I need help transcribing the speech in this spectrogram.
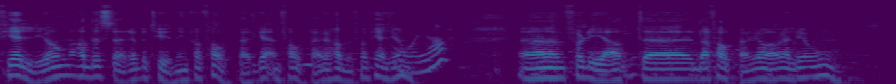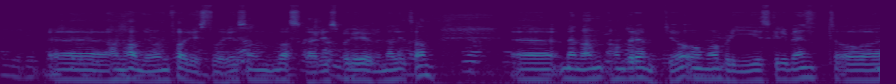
Fjelljom hadde større betydning for Falkberget enn Falkberget hadde for Fjelljom. Oh, ja. Eh, fordi at eh, da Falkberget var veldig ung Han hadde jo en forhistorie som vaskarus på gruven og litt sånn. Men han, han drømte jo om å bli skribent, og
